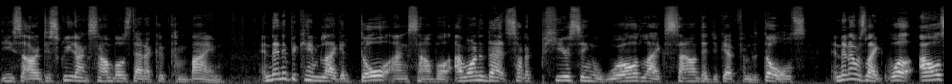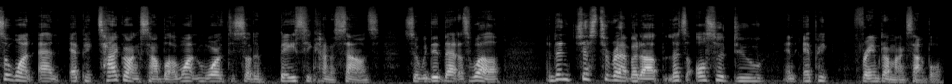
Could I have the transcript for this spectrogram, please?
These are discrete ensembles that I could combine. And then it became like a dhol ensemble. I wanted that sort of piercing world-like sound that you get from the dhols. And then I was like, well, I also want an epic taiko ensemble. I want more of the sort of bassy kind of sounds. So we did that as well. And then just to wrap it up, let's also do an epic frame drum ensemble.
